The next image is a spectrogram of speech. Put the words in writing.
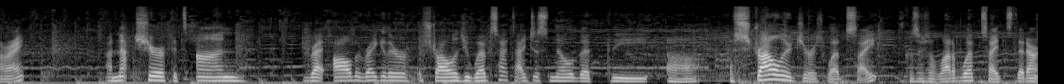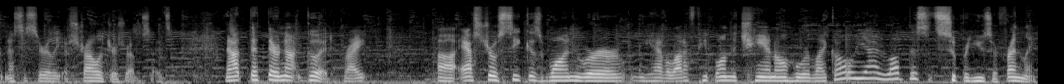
All right. I'm not sure if it's on all the regular astrology websites. I just know that the uh, astrologer's website, because there's a lot of websites that aren't necessarily astrologers' websites. Not that they're not good, right? Uh, AstroSeek is one where we have a lot of people on the channel who are like, oh, yeah, I love this. It's super user friendly.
